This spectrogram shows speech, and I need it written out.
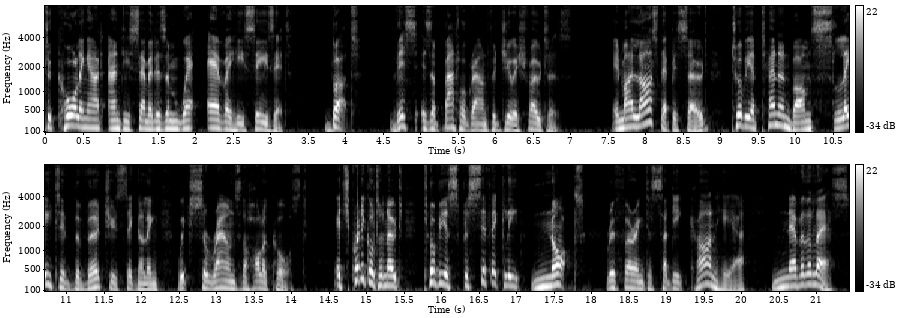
to calling out anti Semitism wherever he sees it. But this is a battleground for Jewish voters. In my last episode, Tuvia Tenenbom slated the virtue signalling which surrounds the Holocaust. It's critical to note Tuvia specifically not referring to Sadiq Khan here. Nevertheless,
